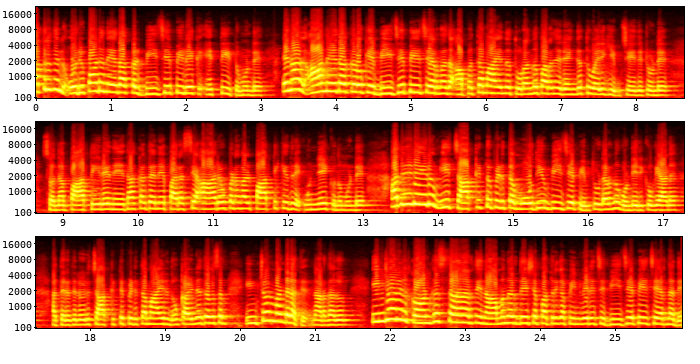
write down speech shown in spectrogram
അത്തരത്തിൽ ഒരുപാട് നേതാക്കൾ ബി ജെ പിയിലേക്ക് എത്തിയിട്ടുമുണ്ട്. എന്നാൽ ആ നേതാക്കളൊക്കെ ബി ജെ പിയിൽ ചേർന്നത് അബദ്ധമായെന്ന് തുറന്നു പറഞ്ഞ് രംഗത്ത് വരികയും ചെയ്തിട്ടുണ്ട്. സ്വന്തം പാർട്ടിയിലെ നേതാക്കൾ തന്നെ പരസ്യ ആരോപണങ്ങൾ പാർട്ടിക്കെതിരെ ഉന്നയിക്കുന്നുമുണ്ട്. അതിനിടയിലും ഈ ചാക്കിട്ടുപിടുത്തം മോദിയും ബി ജെ പിയും തുടർന്നുകൊണ്ടിരിക്കുകയാണ്. അത്തരത്തിലൊരു ചാക്കിട്ടുപിടുത്തമായിരുന്നു കഴിഞ്ഞ ദിവസം ഇൻഡോർ മണ്ഡലത്തിൽ നടന്നതും. ഇൻഡോറിൽ കോൺഗ്രസ് സ്ഥാനാർത്ഥി നാമനിർദ്ദേശ പത്രിക പിൻവലിച്ച് ബി ജെ പിയിൽ ചേർന്നത്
